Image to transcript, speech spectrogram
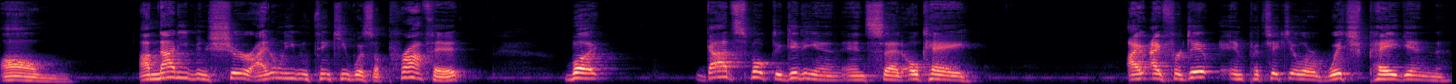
Um I'm not even sure. I don't even think he was a prophet. But God spoke to Gideon and said, okay, I, I, forget in particular which pagan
